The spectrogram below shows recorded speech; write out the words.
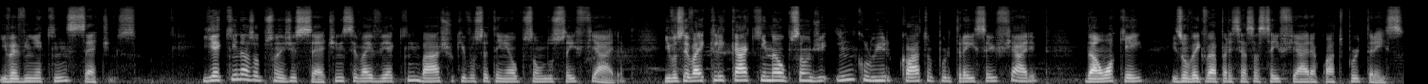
e vai vir aqui em Settings. E aqui nas opções de Settings, você vai ver aqui embaixo que você tem a opção do Safe Area. E você vai clicar aqui na opção de incluir 4x3 Safe Area, dá um OK, e vão ver que vai aparecer essa Safe Area 4x3.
